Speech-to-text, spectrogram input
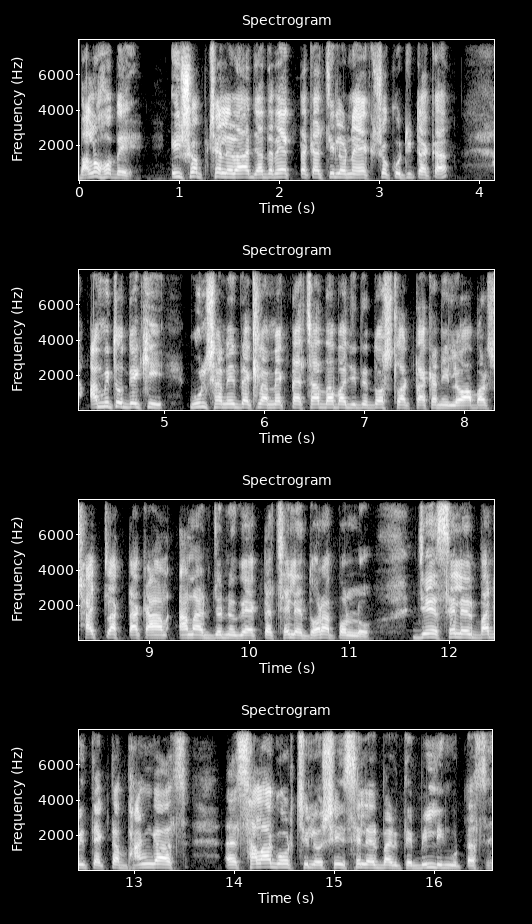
ভালো হবে। এইসব ছেলেরা যাদের এক টাকা ছিল না একশো কোটি টাকা আমি তো দেখি গুলশানে দেখলাম একটা চাঁদাবাজিতে দশ লাখ টাকা নিল আবার ষাট লাখ টাকা আনার জন্য একটা ছেলে ধরা পড়ল। যে ছেলের বাড়িতে একটা ভাঙ্গা আহ, সালাগড় ছিল সেই ছেলের বাড়িতে বিল্ডিং উঠতেছে।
